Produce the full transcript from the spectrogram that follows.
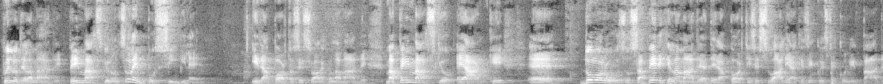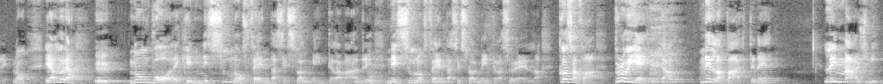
Quello della madre. Per il maschio non solo è impossibile il rapporto sessuale con la madre, ma per il maschio è anche eh, doloroso sapere che la madre ha dei rapporti sessuali, anche se questo è con il padre, no? E allora eh, non vuole che nessuno offenda sessualmente la madre, nessuno offenda sessualmente la sorella. Cosa fa? Proietta nella partner le immagini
